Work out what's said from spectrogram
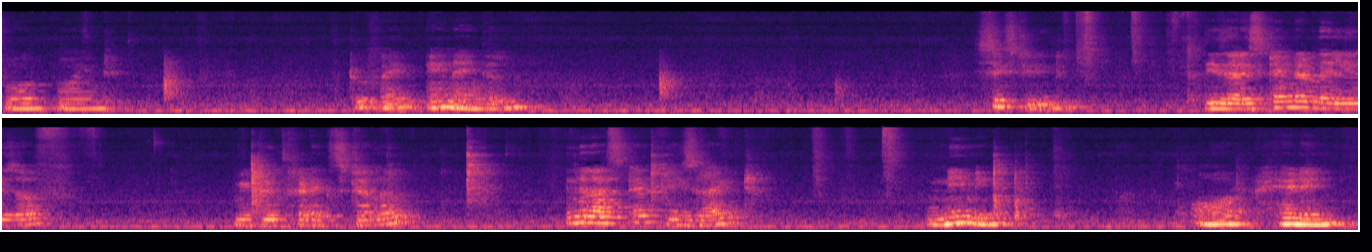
4.25 and angle 60 degrees these are standard values of metric thread external. In the last step please write naming heading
